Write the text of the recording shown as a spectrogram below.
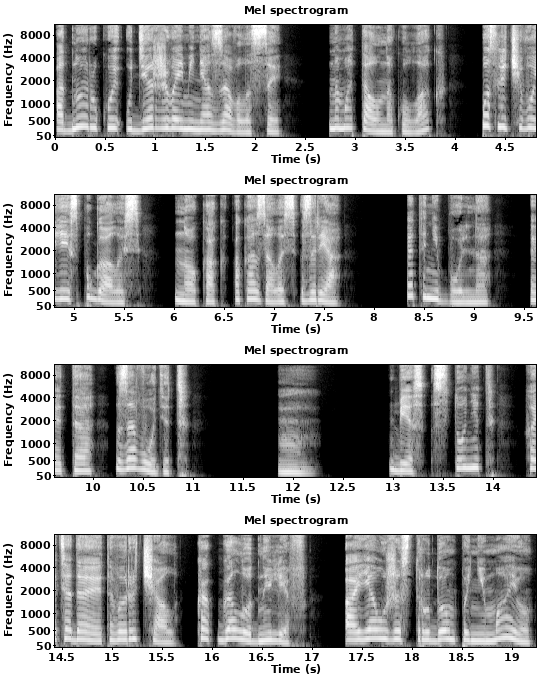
одной рукой удерживая меня за волосы, намотал на кулак, после чего я испугалась, но, как оказалось, зря. Это не больно, это заводит. Ммм. Бес стонет, хотя до этого рычал, как голодный лев, а я уже с трудом понимаю,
